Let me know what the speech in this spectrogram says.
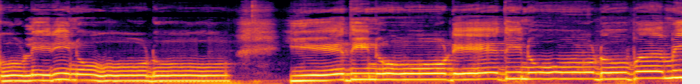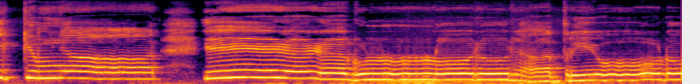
കുളിരിനോടു ഏതിനോടേതിനോടുപമിക്കും ഞാൻ? ഏഴഴകുള്ളൊരു രാത്രിയോടോ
